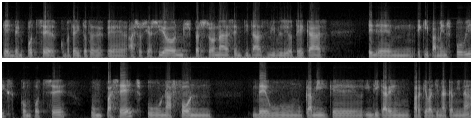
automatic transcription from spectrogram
que ben pot ser, com t'he dit, totes eh, associacions, persones, entitats, biblioteques, eh, equipaments públics, com pot ser un passeig, una font d'un camí que indicarem perquè vagin a caminar,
